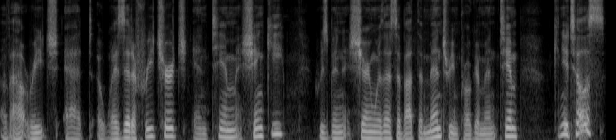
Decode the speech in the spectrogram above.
of outreach at Wayzata Free Church, and Tim Schenke, who's been sharing with us about the mentoring program. And Tim, can you tell us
